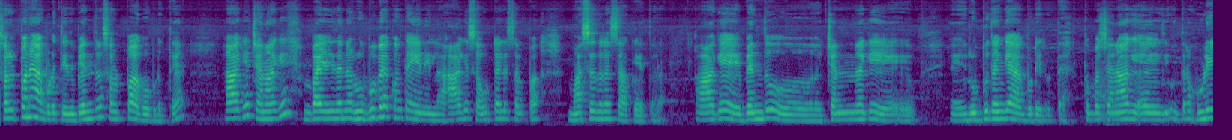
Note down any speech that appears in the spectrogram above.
ಸ್ವಲ್ಪನೇ ಆಗ್ಬಿಡುತ್ತೆ, ಇದು ಬೆಂದರೆ ಸ್ವಲ್ಪ ಆಗೋಗ್ಬಿಡುತ್ತೆ. ಹಾಗೆ ಚೆನ್ನಾಗಿ ಬೈ ಇದನ್ನು ರುಬ್ಬಬೇಕು ಅಂತ ಏನಿಲ್ಲ, ಹಾಗೆ ಸೌಟಲ್ಲಿ ಸ್ವಲ್ಪ ಮಸಿದ್ರೆ ಸಾಕು ಈ ಥರ. ಹಾಗೆ ಬೆಂದು ಚೆನ್ನಾಗಿ ರುಬ್ಬದಂಗೆ ಆಗ್ಬಿಟ್ಟಿರುತ್ತೆ. ತುಂಬ ಚೆನ್ನಾಗಿ ಒಂಥರ ಹುಳಿ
